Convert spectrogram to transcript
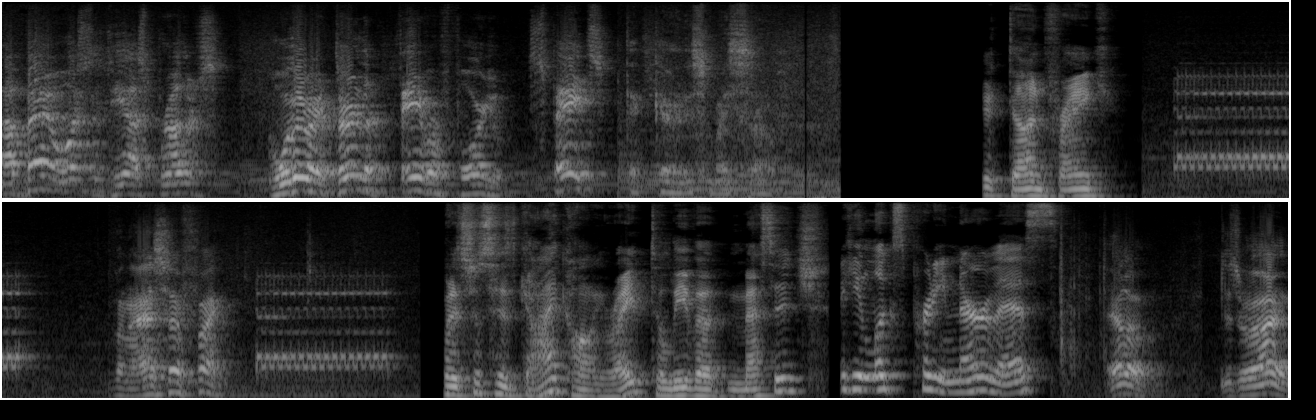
I bet it wasn't the Diaz brothers. Well, they return the favor for you. Spades. Take care of this myself. You're done, Frank. Gonna answer, Frank? But it's just his guy calling, right? To leave a message? He looks pretty nervous. Hello. It's all right.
